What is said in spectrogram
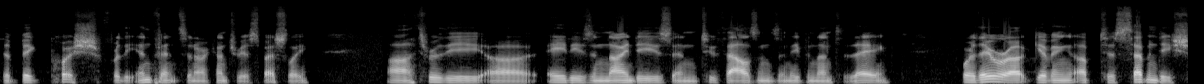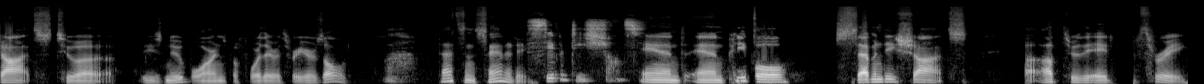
the big push for the infants in our country, especially uh, through the uh, 80s and 90s and 2000s and even then today, where they were uh, giving up to 70 shots to uh, these newborns before they were three years old. Wow. That's insanity. 70 shots. And and people 70 shots uh, up through the age of three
